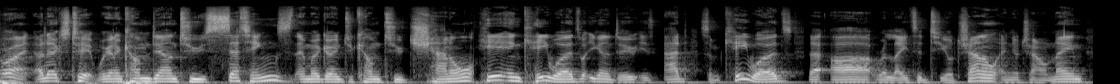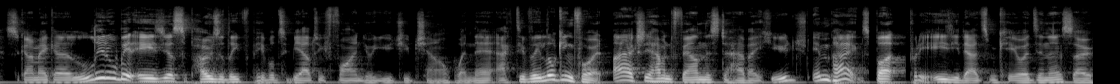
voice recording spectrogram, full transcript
All right, our next tip, we're going to come down to settings and we're going to come to channel. Here in keywords, what you're going to do is add some keywords that are related to your channel and your channel name. So it's going to make it a little bit easier, supposedly, for people to be able to find your YouTube channel when they're actively looking for it. I actually haven't found this to have a huge impact, but pretty easy to add some keywords in there. So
